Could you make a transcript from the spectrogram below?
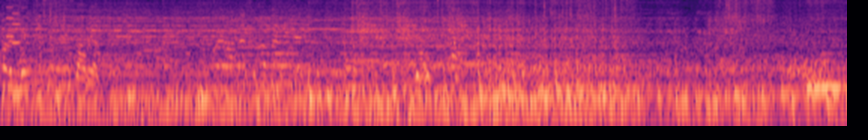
これめっちゃ設定差あるやつこれ私のために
